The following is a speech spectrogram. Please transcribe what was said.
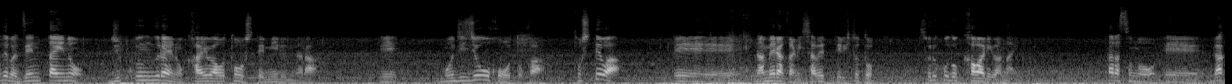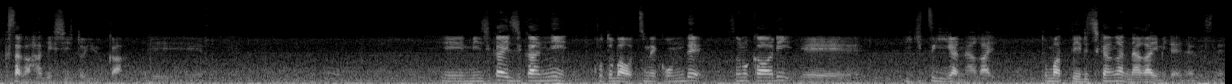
例えば全体の10分ぐらいの会話を通して見るんなら、え文字情報とかとしては、えー滑らかに喋ってる人とそれほど変わりはない。ただその、えー落差が激しいというか、えーえー短い時間に言葉を詰め込んでその代わり、えー息継ぎが長い。止まっている時間が長いみたいなですね、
